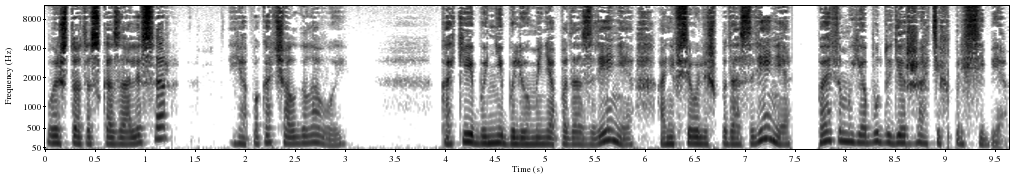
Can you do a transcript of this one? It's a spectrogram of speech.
«Вы что-то сказали, сэр?» Я покачал головой. Какие бы ни были у меня подозрения, они всего лишь подозрения, поэтому я буду держать их при себе.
